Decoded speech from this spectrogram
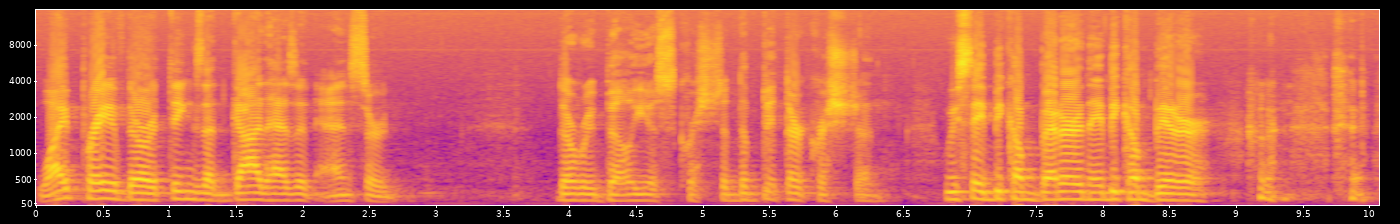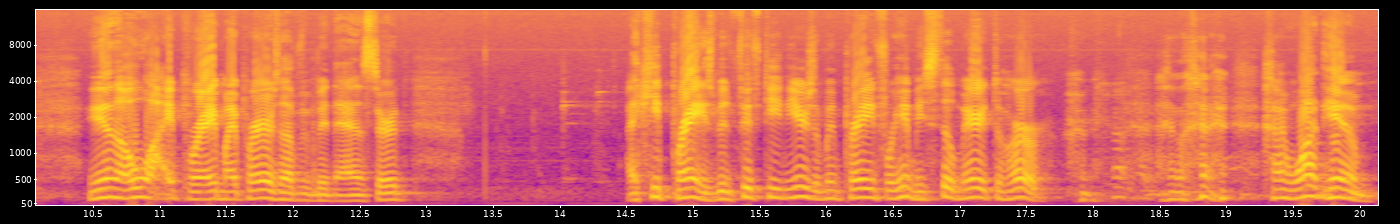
why pray if there are things that God hasn't answered? The rebellious Christian, the bitter Christian. We say become better and they become bitter. you know, why pray? My prayers haven't been answered. I keep praying. It's been 15 years. I've been praying for him. He's still married to her. I want him.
